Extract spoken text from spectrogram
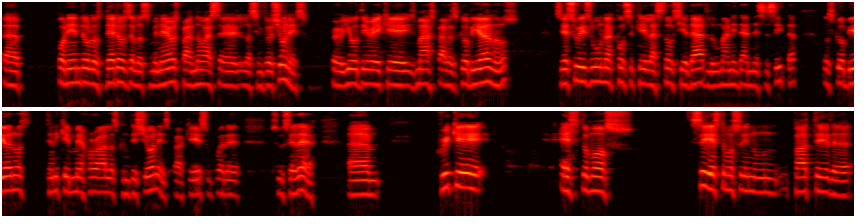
uh, poniendo los dedos de los mineros para no hacer las inversiones, pero yo diré que es más para los gobiernos. Si eso es una cosa que la sociedad, la humanidad necesita, los gobiernos tienen que mejorar las condiciones para que eso pueda suceder. Um, creo que estamos, sí, estamos en un parte de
